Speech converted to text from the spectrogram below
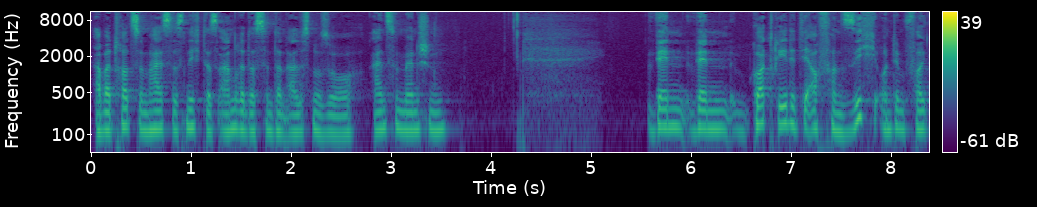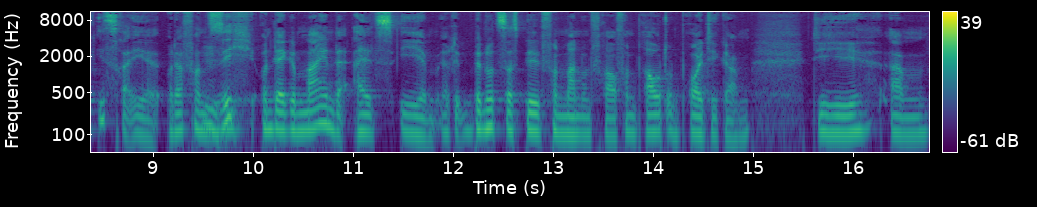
Aber trotzdem heißt das nicht, dass andere, das sind dann alles nur so Einzelmenschen, wenn, wenn Gott redet ja auch von sich und dem Volk Israel oder von sich und der Gemeinde als Ehe, benutzt das Bild von Mann und Frau, von Braut und Bräutigam, die, ähm,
